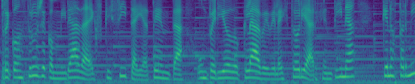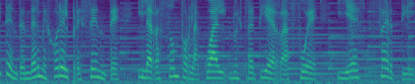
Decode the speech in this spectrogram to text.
Reconstruye con mirada exquisita y atenta un periodo clave de la historia argentina que nos permite entender mejor el presente y la razón por la cual nuestra tierra fue y es fértil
